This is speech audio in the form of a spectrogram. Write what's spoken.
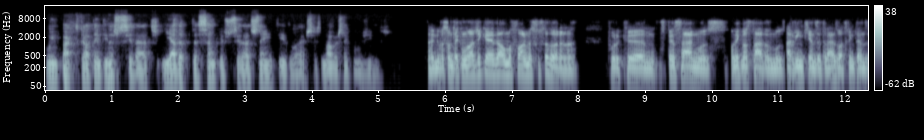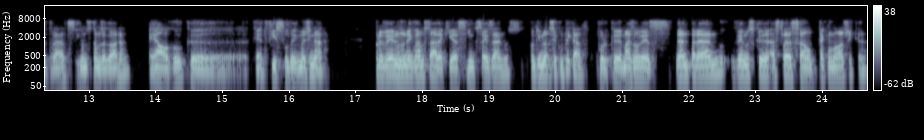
o impacto que ela tem tido nas sociedades e a adaptação que as sociedades têm tido a estas novas tecnologias? A inovação tecnológica é de alguma forma assustadora, não é? Porque hum, se pensarmos onde é que nós estávamos há 20 anos atrás ou há 30 anos atrás e onde estamos agora, é algo que, que é difícil de imaginar prevermos onde é que vamos estar daqui a 5, 6 anos continua a ser complicado, porque, mais uma vez, de ano para ano, vemos que a aceleração tecnológica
